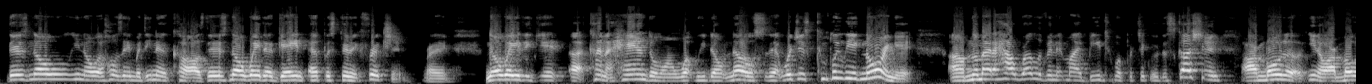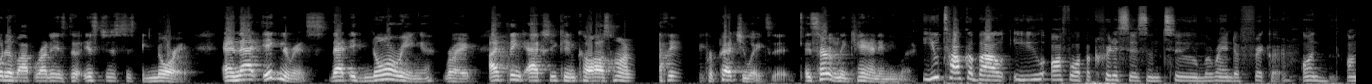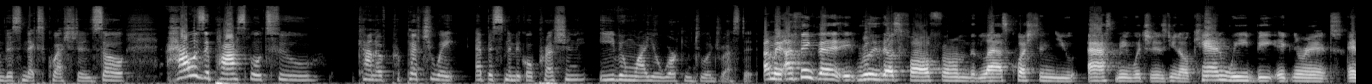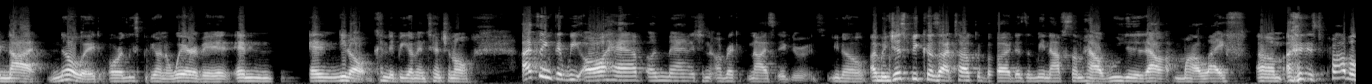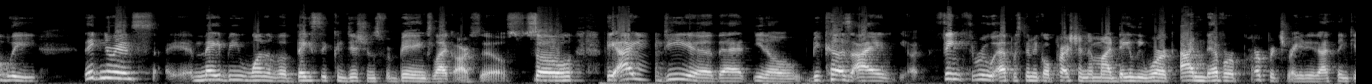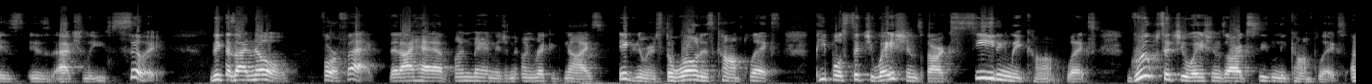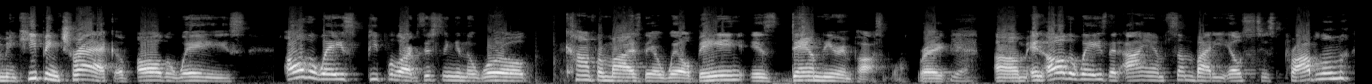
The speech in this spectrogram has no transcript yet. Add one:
there's no, you know, what Jose Medina calls, there's no way to gain epistemic friction, right? No way to get a kind of handle on what we don't know so that we're just completely ignoring it. Um, no matter how relevant it might be to a particular discussion, our motive, you know, our motive operandi is to, is just to ignore it. And that ignorance, that ignoring, right, I think actually can cause harm I think it perpetuates it. It certainly can anyway. You talk about you offer up a criticism to Miranda Fricker on on this next question. So, how is it possible to kind of perpetuate epistemic oppression even while you're working to address it? I mean, I think that it really does fall from the last question you asked me, which is, you know, can we be ignorant and not know it, or at least be unaware of it? And and you know, can it be unintentional? I think that we all have unmanaged and unrecognized ignorance. You know, I mean, just because I talk about it doesn't mean I've somehow rooted it out in my life. Um, it's probably ignorance may be one of the basic conditions for beings like ourselves. So the idea that, you know, because I think through epistemic oppression in my daily work, I never perpetrated, I think is, is actually silly because I know for a fact that I have unmanaged and unrecognized ignorance. The world is complex. People's situations are exceedingly complex. Group situations are exceedingly complex. I mean, keeping track of all the ways, all the ways people are existing in the world compromise their well-being is damn near impossible, right? Yeah. Um, in all the ways that I am somebody else's problem,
